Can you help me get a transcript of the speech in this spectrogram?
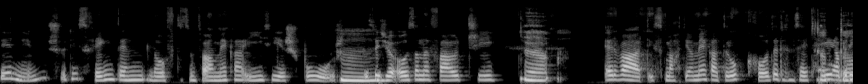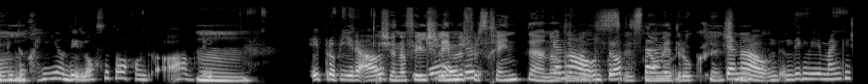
dir nimmst für dein Kind, dann läuft das im Fall mega easy in Spur. Mm. Das ist ja auch so eine falsche ja. Erwartung. Es macht ja mega Druck, oder? Dann sagt, hey, aber ich bin doch hier und ich höre doch und, ah, mm ich probiere auch. Das ist ja noch viel schlimmer fürs Kind dann, genau, oder? Und trotzdem, es noch mehr Druck ist. Genau, und, und irgendwie manchmal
